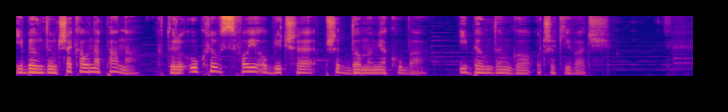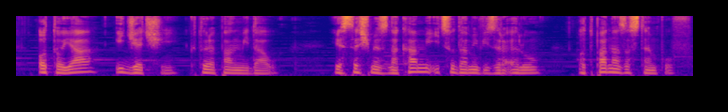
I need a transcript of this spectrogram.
i będę czekał na Pana, który ukrył swoje oblicze przed domem Jakuba, i będę go oczekiwać. Oto ja i dzieci, które Pan mi dał. Jesteśmy znakami i cudami w Izraelu od Pana zastępów,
